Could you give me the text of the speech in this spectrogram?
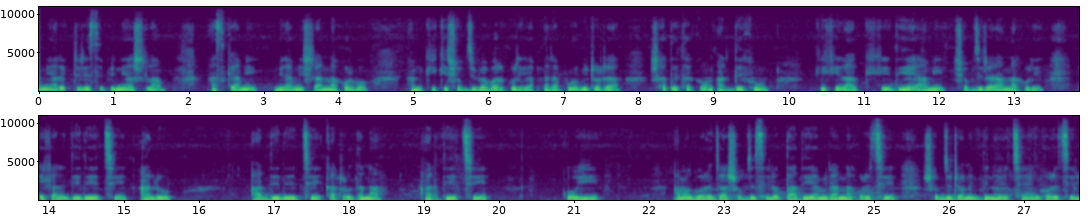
আমি আরেকটি রেসিপি নিয়ে আসলাম। আজকে আমি নিরামিষ রান্না করব। আমি কি কি সবজি ব্যবহার করি, আপনারা পুরো ভিডিওটা সাথে থাকুন আর দেখুন কী কী কী কী দিয়ে আমি সবজিটা রান্না করি। এখানে দিয়ে দিয়েছি আলু, আর দিয়ে দিয়েছি কাটল দানা, আর দিয়েছি কহি আমার ঘরে যা সবজি ছিল তা দিয়ে আমি রান্না করেছি। সবজিটা অনেক দিন হয়েছে, ঘরে ছিল।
